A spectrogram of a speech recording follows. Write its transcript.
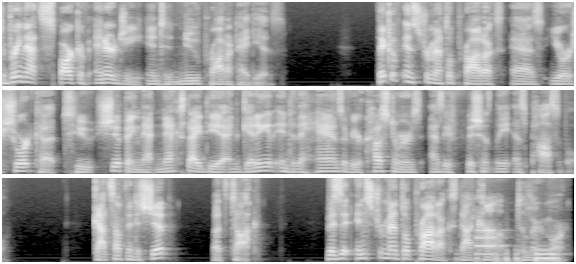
to bring that spark of energy into new product ideas. Think of instrumental products as your shortcut to shipping that next idea and getting it into the hands of your customers as efficiently as possible. Got something to ship? Let's talk. Visit instrumentalproducts.com to learn more.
